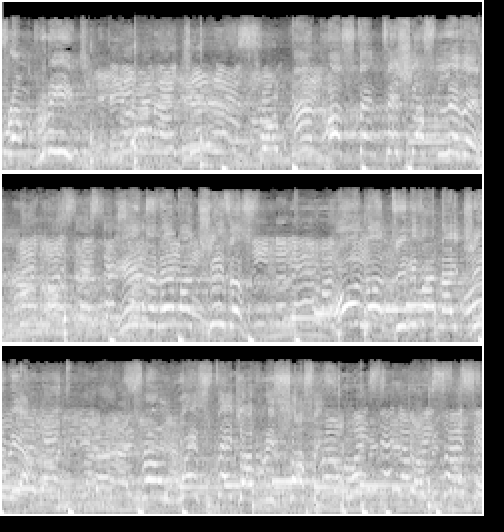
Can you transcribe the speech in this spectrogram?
from greed Deliver Nigerians from and ostentatious living. And ostentatious In the name of. Jesus. In the name of Oh Nigeria Oh Lord, deliver Nigeria from wastage of resources. From wastage of resources.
